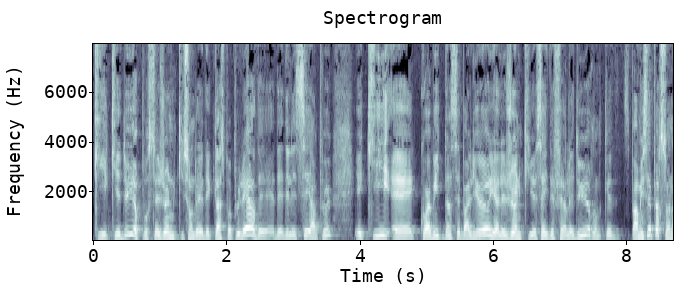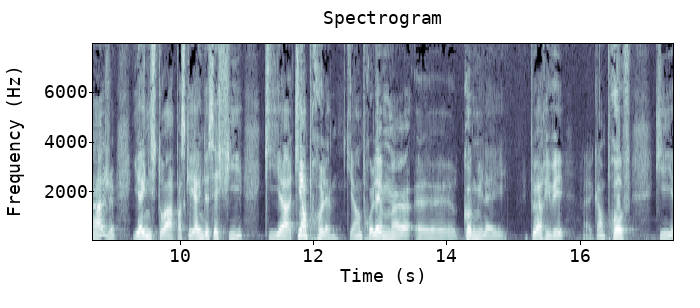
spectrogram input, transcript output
qui, est dur pour ces jeunes qui sont des, classes populaires, des, laissés un peu, et qui euh, cohabitent dans ces banlieues. Il y a les jeunes qui essayent de faire les durs. Parmi ces personnages, il y a une histoire, parce qu'il y a une de ces filles qui a, qui a un problème, qui a un problème comme il, peut arriver, avec un prof qui,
